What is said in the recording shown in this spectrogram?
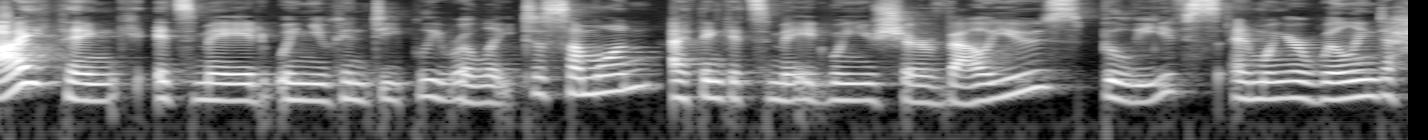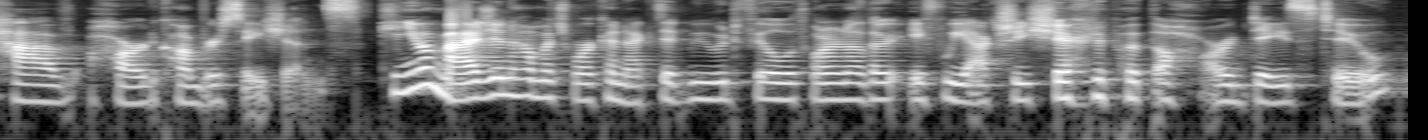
I think it's made when you can deeply relate to someone. I think it's made when you share values, beliefs, and when you're willing to have hard conversations. Can you imagine how much more connected we would feel with one another if we actually shared about the hard days too?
